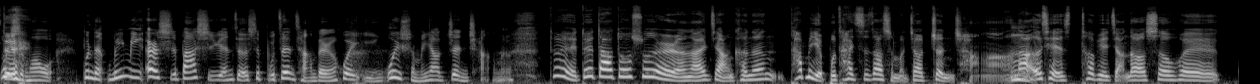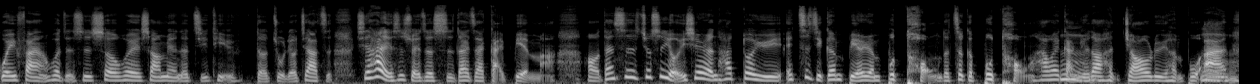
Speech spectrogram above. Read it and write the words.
为什么我不能？明明二十八十原则是不正常的人会赢，为什么要正常呢？对，对大多数的人来讲，可能他们也不太知道什么叫正常啊。嗯、那而且特别讲到社会规范或者是社会上面的集体的主流价值，其实它也是随着时代在改变嘛。哦，但是就是有一些人，他对于诶自己跟别人不同的这个不同，他会。会感觉到很焦虑、很不安，嗯、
